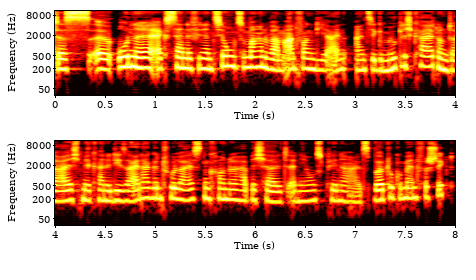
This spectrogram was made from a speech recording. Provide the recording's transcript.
Das äh, ohne externe Finanzierung zu machen, war am Anfang die ein, einzige Möglichkeit. Und da ich mir keine Designagentur leisten konnte, habe ich halt Ernährungspläne als Word-Dokument verschickt.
